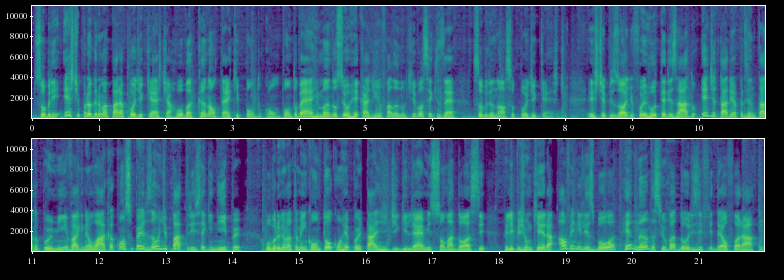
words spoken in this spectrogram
sobre este programa para podcast@canaltech.com.br. Manda o seu recadinho falando o que você quiser sobre o nosso podcast. Este episódio foi roteirizado, editado e apresentado por mim, Wagner Waka, com a supervisão de Patrícia Gnipper. O programa também contou com reportagens de Guilherme Somadossi, Felipe Junqueira, Alveni Lisboa, Renanda Silva Dores e Fidel Forato.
